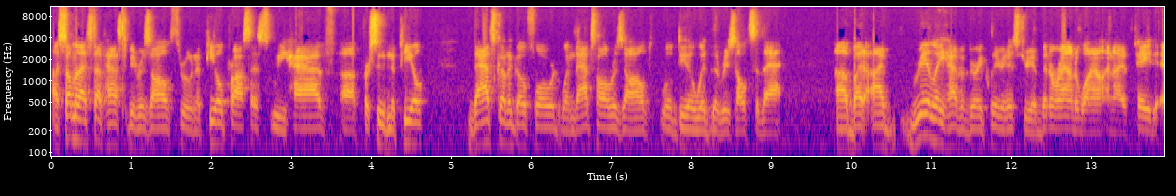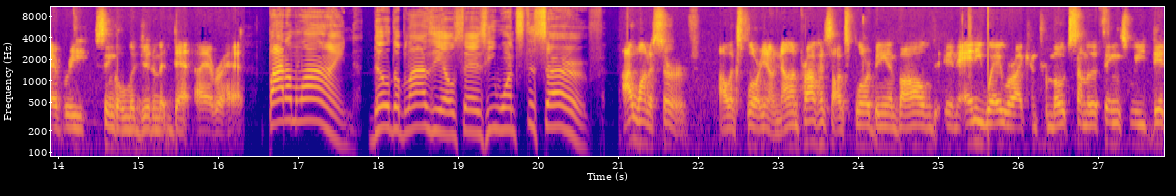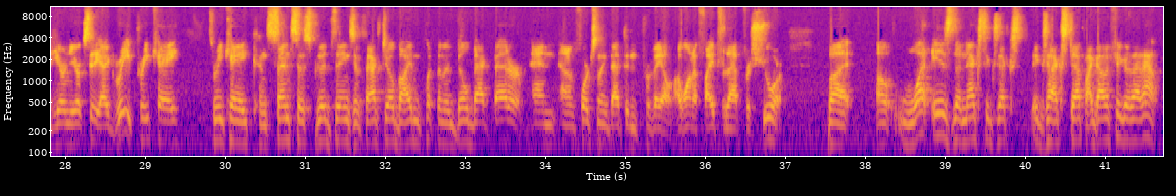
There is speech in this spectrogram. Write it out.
Uh, some of that stuff has to be resolved through an appeal process. We have uh, pursued an appeal. That's going to go forward. When that's all resolved, we'll deal with the results of that. Uh, but I really have a very clear history. I've been around a while and I've paid every single legitimate debt I ever had. Bottom line Bill de Blasio says he wants to serve. I want to serve. I'll explore, you know, nonprofits. I'll explore being involved in any way where I can promote some of the things we did here in New York City. I agree, pre-K, 3K, consensus, good things. In fact, Joe Biden put them in Build Back Better, and, and unfortunately, that didn't prevail. I want to fight for that for sure. But uh, what is the next exact, exact step? I got to figure that out.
